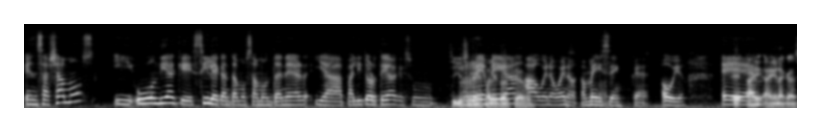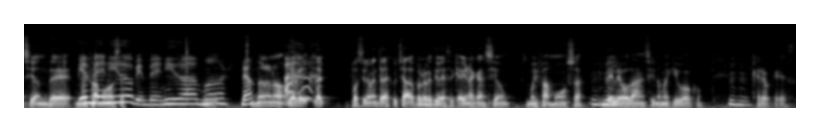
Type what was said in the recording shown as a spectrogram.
ensayamos y hubo un día que sí le cantamos a Montaner y a Palito Ortega, que es un Sí, yo re mega. Ah, bueno, bueno, amazing, obvio. Eh, Eh, hay, hay una canción de bienvenido, bienvenido, amor. ¿No? No, no, no. lo que- la- posiblemente la he escuchado, pero lo que te iba a decir es que hay una canción muy famosa de Leo Dan, si no me equivoco. Creo que es.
